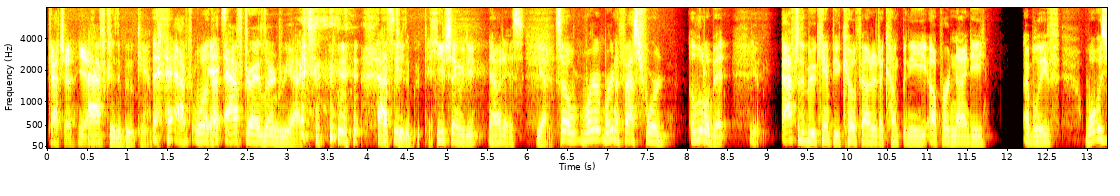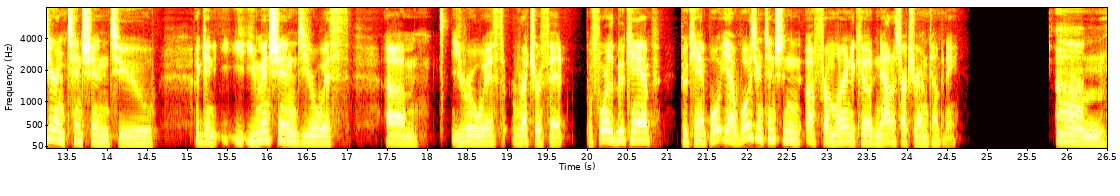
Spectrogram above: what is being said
Gotcha. Yeah. after the boot camp. After well, that's after I learned React after a the boot camp. huge thing we do nowadays. Yeah. So we're we're gonna fast forward a little bit. Yep. After the boot camp, you co-founded a company, Upper 90, I believe. What was your intention to? Again, you mentioned you were with um, you were with Retrofit before the boot camp. Boot camp. Well, yeah. What was your intention uh, from learning to code now to start your own company? Um,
